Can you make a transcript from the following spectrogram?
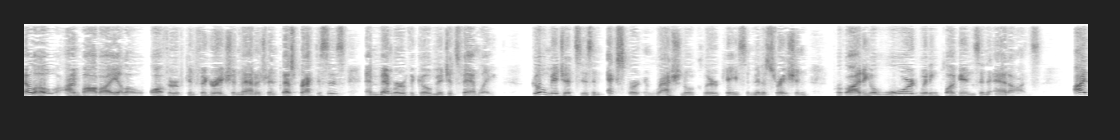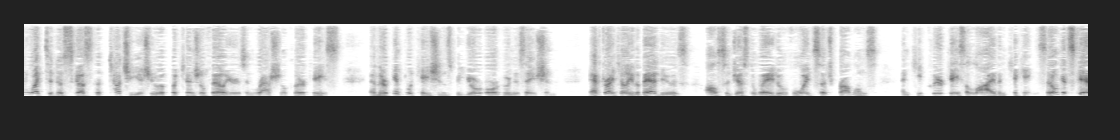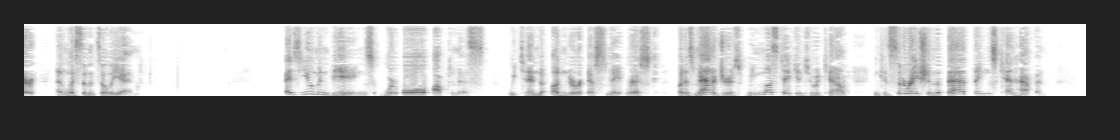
Hello, I'm Bob Aiello, author of Configuration Management Best Practices and member of the GoMidjets family. GoMidjets is an expert in Rational ClearCase administration, providing award-winning plugins and add-ons. I'd like to discuss the touchy issue of potential failures in Rational ClearCase and their implications for your organization. After I tell you the bad news, I'll suggest a way to avoid such problems and keep ClearCase alive and kicking. So don't get scared and listen until the end. As human beings, we're all optimists. We tend to underestimate risk, but as managers, we must take into account in consideration that bad things can happen.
